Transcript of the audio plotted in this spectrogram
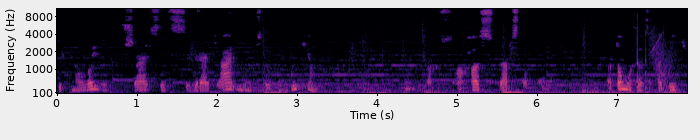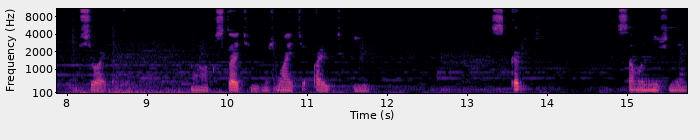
технологий улучшается собирать армию все этим духом государство потом уже заходить все это. А, кстати нажимаете alt и скарт самое нижнее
